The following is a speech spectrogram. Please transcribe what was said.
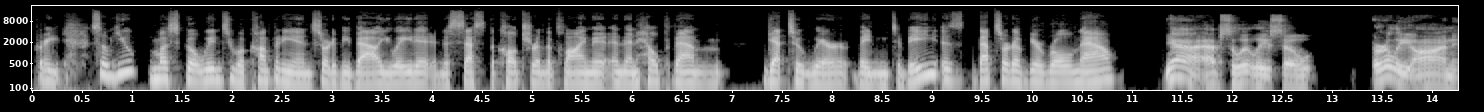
Great. So you must go into a company and sort of evaluate it and assess the culture and the climate and then help them get to where they need to be. Is that sort of your role now? Yeah, absolutely. So early on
